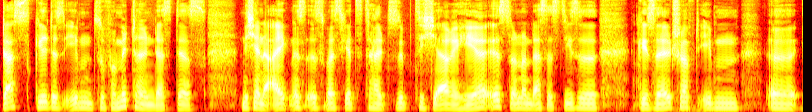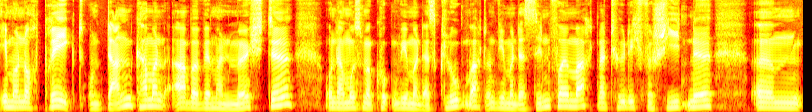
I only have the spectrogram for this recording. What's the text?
das gilt es eben zu vermitteln, dass das nicht ein Ereignis ist, was jetzt halt 70 Jahre her ist, sondern dass es diese Gesellschaft eben äh, immer noch prägt. Und dann kann man aber, wenn man möchte, und da muss man gucken, wie man das klug macht und wie man das sinnvoll macht, natürlich verschiedene ähm,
